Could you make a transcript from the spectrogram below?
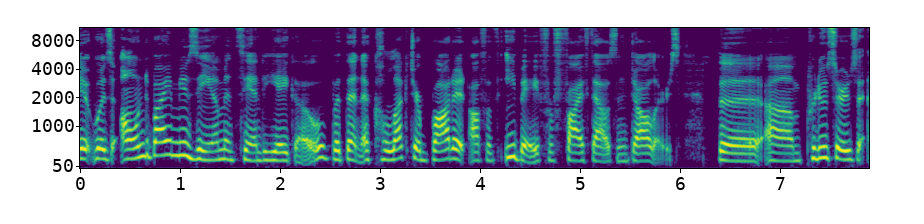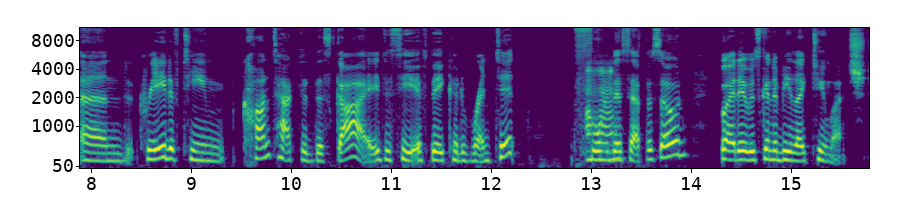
It was owned by a museum in San Diego, but then a collector bought it off of eBay for $5,000. The um, producers and creative team contacted this guy to see if they could rent it for uh-huh. this episode, but it was going to be like too much.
